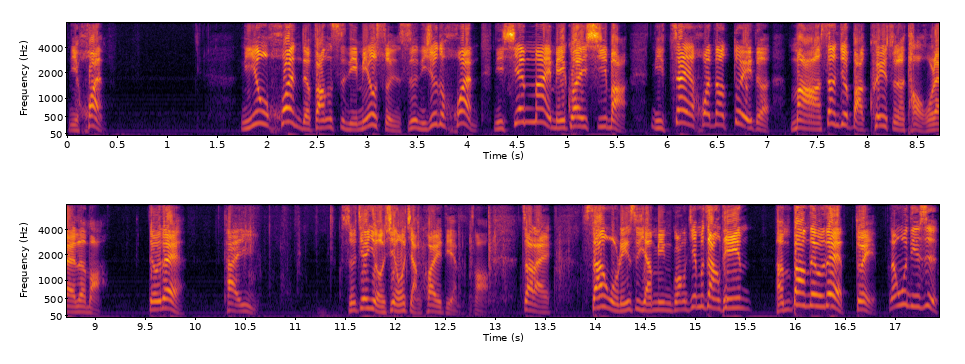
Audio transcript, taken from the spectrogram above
你换，你用换的方式，你没有损失，你就是换，你先卖没关系嘛，你再换到对的，马上就把亏损的讨回来了嘛，对不对？太易，时间有限，我讲快一点啊，再来三五零是阳明光，今天涨停，很棒，对不对？对，那问题是。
